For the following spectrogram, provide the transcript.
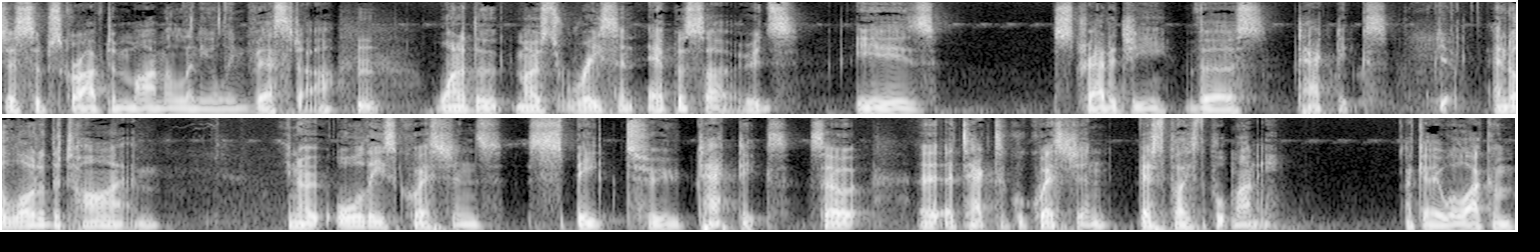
just subscribe to My Millennial Investor. Hmm. One of the most recent episodes is strategy versus tactics. Yeah. And a lot of the time, you know, all these questions speak to tactics. So a, a, tactical question, best place to put money. Okay, well, I can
